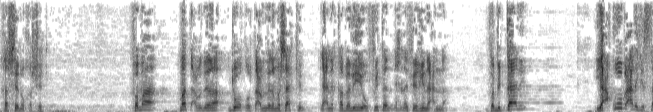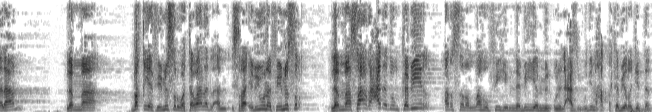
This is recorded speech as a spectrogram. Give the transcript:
خشينا وخشيتوا. فما ما تعمل لنا جوط وتعمل لنا مشاكل يعني قبلية وفتن نحن في غنى عنها فبالتالي يعقوب عليه السلام لما بقي في مصر وتوالد الإسرائيليون في مصر لما صار عدد كبير أرسل الله فيهم نبيا من أولي العزم. ودي محطة كبيرة جدا.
